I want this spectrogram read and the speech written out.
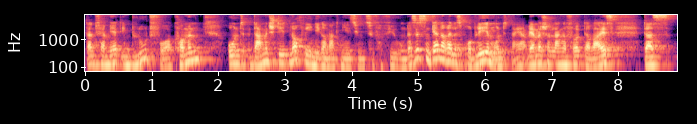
dann vermehrt im Blut vorkommen und damit steht noch weniger Magnesium zur Verfügung. Das ist ein generelles Problem und naja, wer mir schon lange folgt, der weiß, dass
